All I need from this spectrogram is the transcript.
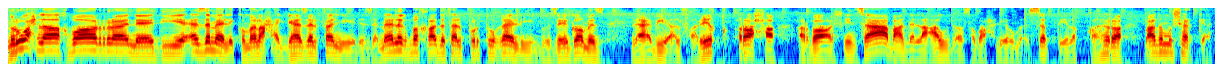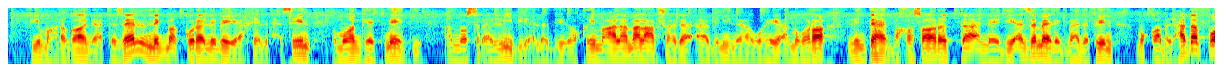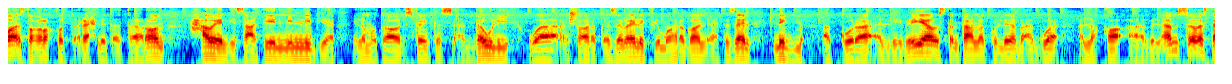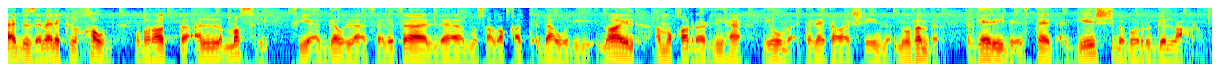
نروح لأخبار نادي الزمالك. ومنح الجهاز الفني للزمالك بقياده البرتغالي جوزيه جوميز لاعبي الفريق راحه 24 ساعة بعد العودة صباح اليوم السبت إلى القاهرة بعد مشاركة في مهرجان اعتزال نجم الكرة الليبية خالد حسين بمواجهة نادي النصر الليبي الذي أقيم على ملعب شهداء بنينا وهي المباراة اللي انتهت بخسارة نادي الزمالك بهدفين مقابل هدف واستغرقت رحلة الطيران حوالي ساعتين من ليبيا إلى مطار سفنكس الدولي وشارك الزمالك في مهرجان اعتزال نجم الكرة الليبية. واستمتعنا كلنا بأجواء اللقاء بالأمس. واستعد الزمالك لخوض مباراة المصري في الجولة الثالثة لمسابقة دوري نايل المقرر لها يوم 23 نوفمبر. الجاري بإستاد الجيش ببرج العرب.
